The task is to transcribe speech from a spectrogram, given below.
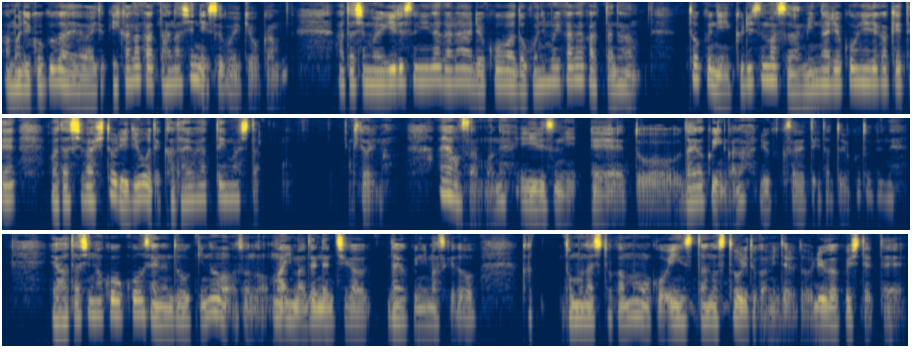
あまり国外へは行かなかった話にすごい共感。私もイギリスにいながら旅行はどこにも行かなかったな。特にクリスマスはみんな旅行に出かけて、私は一人寮で課題をやっていました。来ております。あやほさんもね、イギリスに、えっ、と、大学院かな、留学されていたということでね。いや、私の高校生の同期の、その、まあ今全然違う大学にいますけど、友達とかも、こう、インスタのストーリーとか見てると留学してて、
